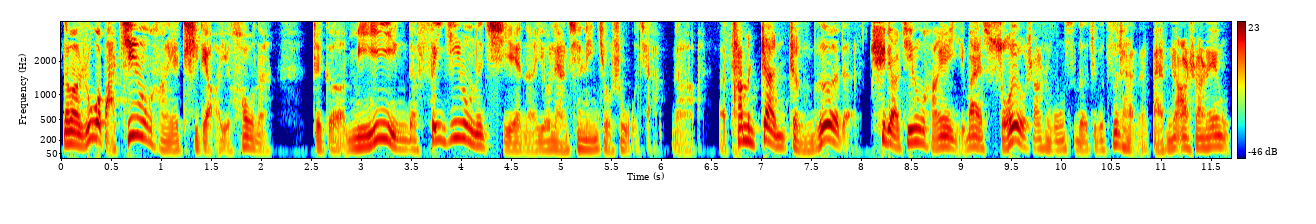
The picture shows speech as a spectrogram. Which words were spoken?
那么如果把金融行业剔掉以后呢，这个民营的非金融的企业呢有两千零九十五家，那呃他们占整个的去掉金融行业以外所有上市公司的这个资产的百分之二十二点五，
